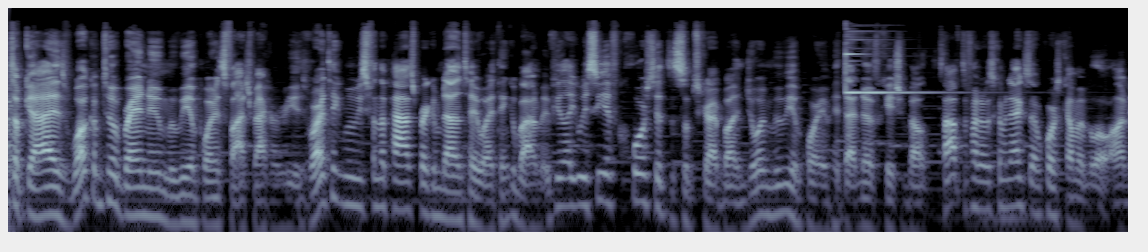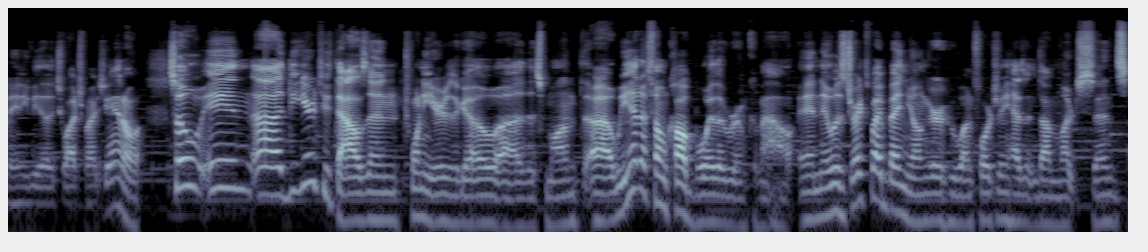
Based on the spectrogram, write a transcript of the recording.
What's up, guys? Welcome to a brand new Movie Emporium flashback reviews, where I take movies from the past, break them down, and tell you what I think about them. If you like what you see, of course, hit the subscribe button, join Movie Emporium, hit that notification bell at the top to find out what's coming next, and of course, comment below on any video that you watch my channel. So, in uh, the year 2000, 20 years ago uh, this month, uh, we had a film called Boiler Room come out, and it was directed by Ben Younger, who unfortunately hasn't done much since.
